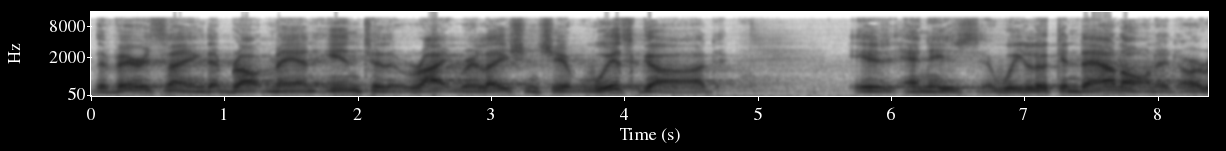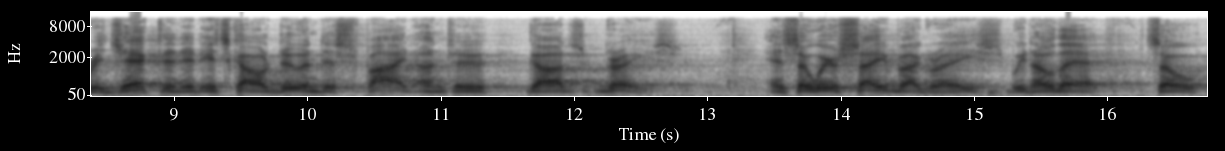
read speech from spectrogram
the very thing that brought man into the right relationship with God, is, and is we looking down on it or rejecting it, it's called doing despite unto God's grace. And so we're saved by grace. We know that. So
